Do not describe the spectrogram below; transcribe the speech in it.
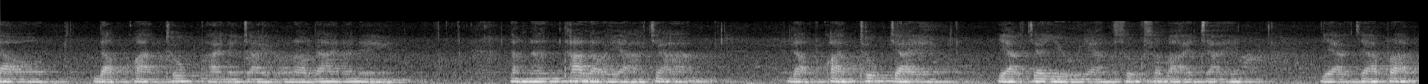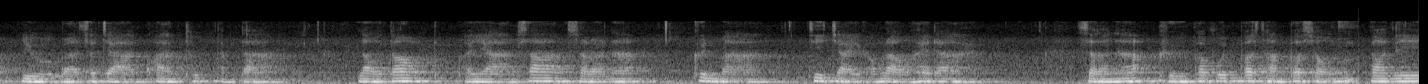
เราดับความทุกข์ภายในใจของเราได้นั่นเอง ดังนั้นถ้าเราอยากจะดับความทุกข์ใจ อยากจะอยู่อย่างสุขสบายใจ อยากจะประอยู่ปราศจากความทุกข์ต่างๆ เราต้องพยายามสร้างสารณะขึ้นมาที่ใจของเราให้ได้ สารณะคือพระพุทธพระธรรมพระสงฆ์ตอนนี้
